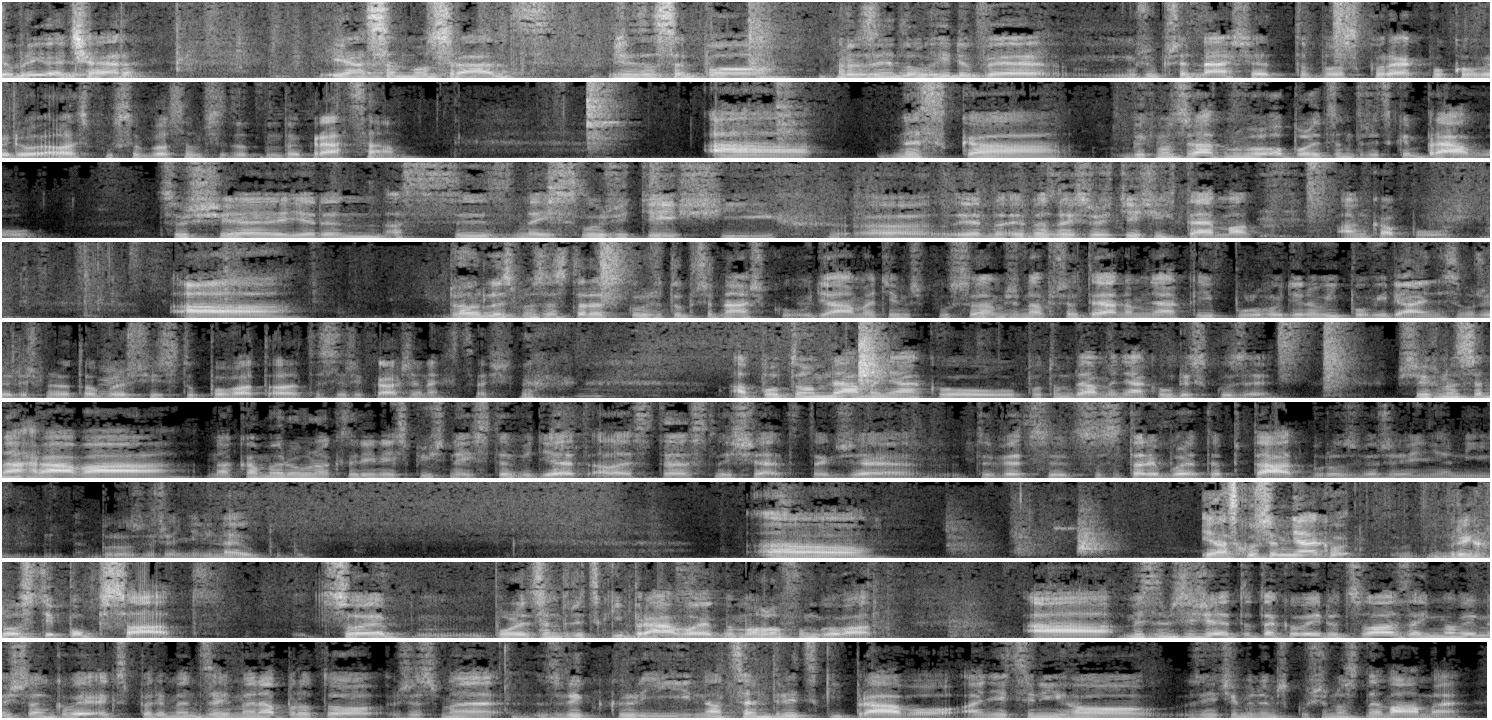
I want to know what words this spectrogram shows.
Dobrý večer. Já jsem moc rád, že zase po hrozně dlouhé době můžu přednášet. To bylo skoro jak po covidu, ale způsobil jsem si to tentokrát sám. A dneska bych moc rád mluvil o policentrickém právu, což je jeden asi z nejsložitějších, eh, jedno, jedno z nejsložitějších témat ANKAPu. A Dohodli jsme se s Tereskou, že tu přednášku uděláme tím způsobem, že napřed já dám nějaký půlhodinový povídání, samozřejmě, když mi do toho budeš vstupovat, ale ty si říkáš, že nechceš. A potom dáme nějakou, potom dáme nějakou diskuzi. Všechno se nahrává na kameru, na který nejspíš nejste vidět, ale jste slyšet, takže ty věci, co se tady budete ptát, budou zveřejněny, budou zveřejněny na YouTube. Uh, já zkusím nějak v rychlosti popsat, co je policentrický právo, jak by mohlo fungovat. A myslím si, že je to takový docela zajímavý myšlenkový experiment, zejména proto, že jsme zvyklí na centrický právo a nic jiného s ničím jiným zkušenost nemáme.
